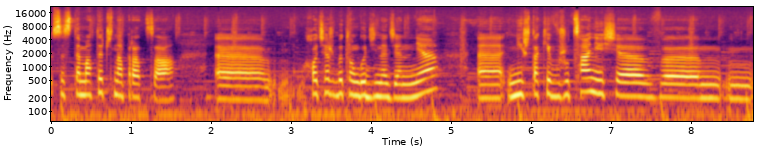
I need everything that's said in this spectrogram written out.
systematyczna praca, chociażby tą godzinę dziennie, niż takie wrzucanie się w, mm,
